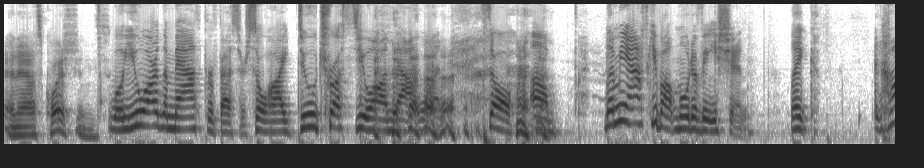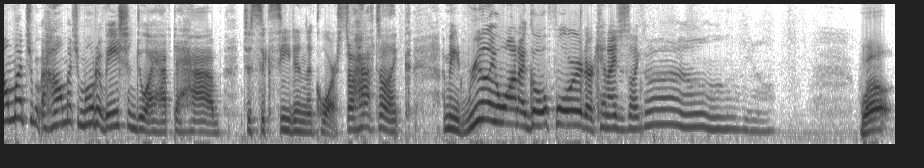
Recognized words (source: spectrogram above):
and ask questions. Well, you are the math professor, so I do trust you on that one. So, um, let me ask you about motivation. Like, how much how much motivation do I have to have to succeed in the course? Do I have to like, I mean, really want to go for it, or can I just like, oh, you know? Well,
